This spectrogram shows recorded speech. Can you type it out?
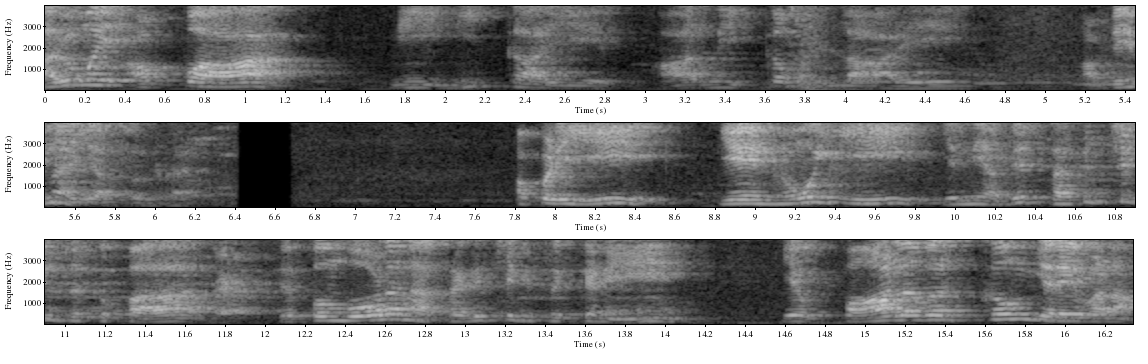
அருமை அப்பா நீ நீக்காயே ஆர்ணிக்க வல்லாரே அப்படின்னு ஐயா சொல்ற அப்படி என் நோயி என்னை அப்படியே தகிச்சுக்கிட்டு இருக்குப்பா. வெப்பம் போல நான் தகிச்சுக்கிட்டு இருக்கனே. எப்பாலவர்க்கும் இறைவனா?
